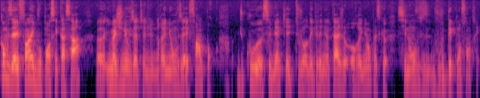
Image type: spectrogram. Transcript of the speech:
Quand vous avez faim et que vous pensez qu'à ça, euh, imaginez vous êtes à une réunion, vous avez faim. Pour, du coup, euh, c'est bien qu'il y ait toujours des grignotages aux réunions parce que sinon, vous vous déconcentrez.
